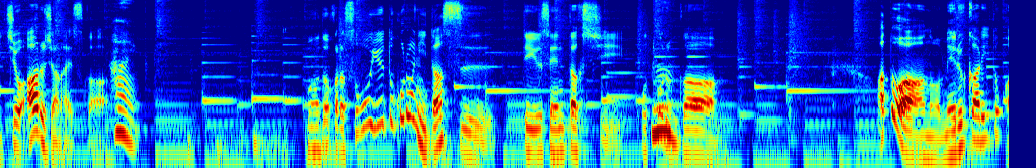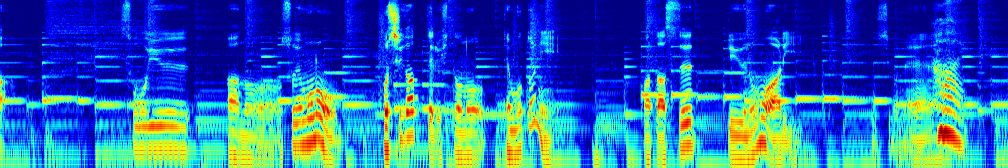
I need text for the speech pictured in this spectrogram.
一応あるじゃないですか、はい。まあ、だからそういうところに出すっていう選択肢を取るか、あとはあのメルカリとかそういうあのそういうものを欲しがってる人の手元に渡すっていうのもありですよね。はい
